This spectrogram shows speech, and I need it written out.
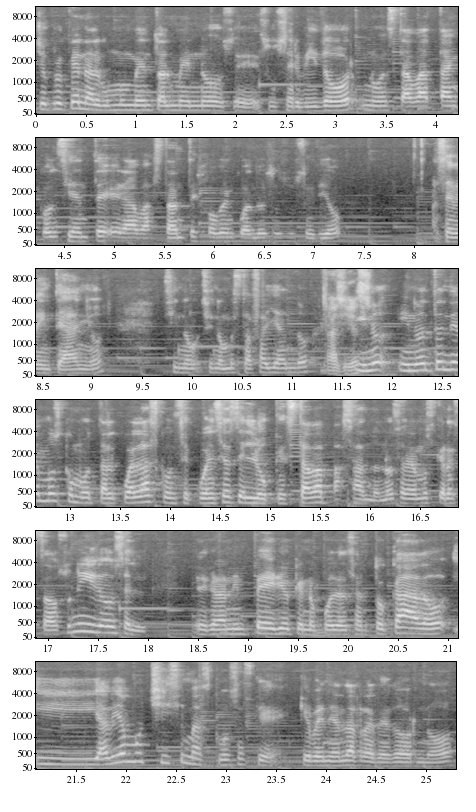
Yo creo que en algún momento al menos eh, su servidor no estaba tan consciente, era bastante joven cuando eso sucedió, hace 20 años, si no, si no me está fallando. Así es. Y no, y no entendíamos como tal cual las consecuencias de lo que estaba pasando, ¿no? Sabemos que era Estados Unidos, el, el gran imperio que no podía ser tocado y había muchísimas cosas que, que venían alrededor, ¿no?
